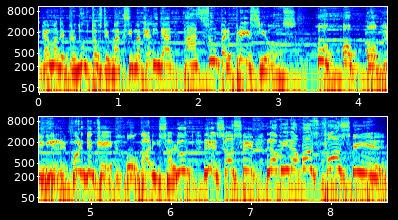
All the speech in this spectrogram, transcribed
gama de productos de máxima calidad a superprecios. ¡Oh, Y recuerde que Hogar y Salud les hace la vida más fácil.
